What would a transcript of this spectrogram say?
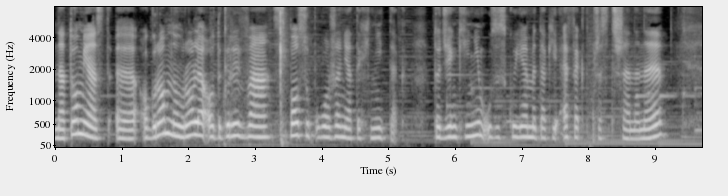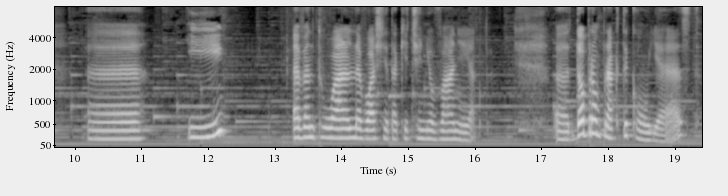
natomiast e, ogromną rolę odgrywa sposób ułożenia tych nitek. To dzięki nim uzyskujemy taki efekt przestrzenny e, i ewentualne właśnie takie cieniowanie jakby. Dobrą praktyką jest,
